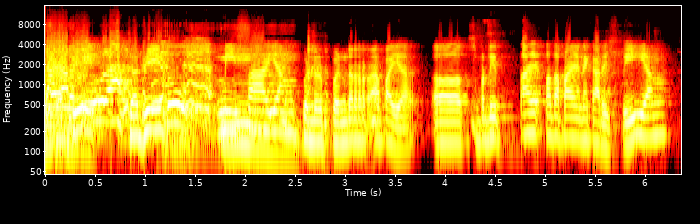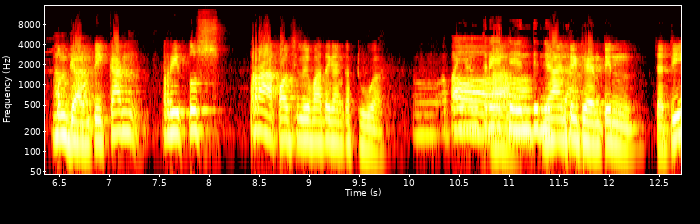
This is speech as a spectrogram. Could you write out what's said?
jadi jadi itu misa yang benar-benar apa ya eh, seperti ta- tata perayaan Ekaristi yang menggantikan ritus pra Konsili Vatikan kedua. Oh, apa yang tridentin Yang itu, Kak? tridentin. Jadi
